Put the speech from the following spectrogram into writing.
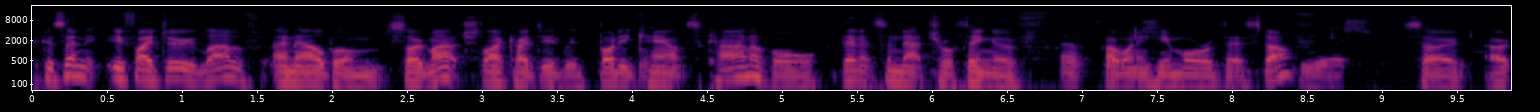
because then if I do love an album so much, like I did with Body Counts Carnivore, then it's a natural thing of, Of I want to hear more of their stuff. Yes. So, uh,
